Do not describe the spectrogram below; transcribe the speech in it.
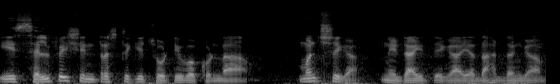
ఈ సెల్ఫిష్ ఇంట్రెస్ట్కి చోటు ఇవ్వకుండా మంచిగా నిజాయితీగా యథార్థంగా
